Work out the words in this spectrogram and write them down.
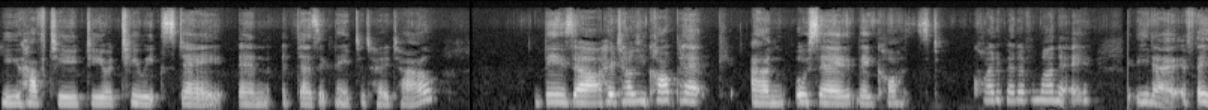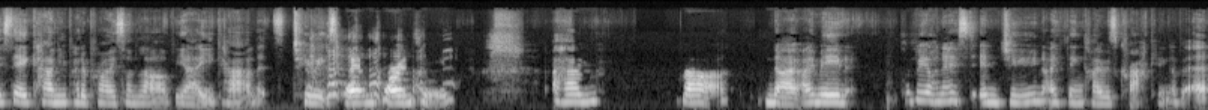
you have to do a two week stay in a designated hotel. These are hotels you can't pick, and also they cost quite a bit of money. You know, if they say, Can you put a price on love? Yeah, you can. It's two weeks in quarantine. Um, but no, I mean, to be honest, in June, I think I was cracking a bit.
